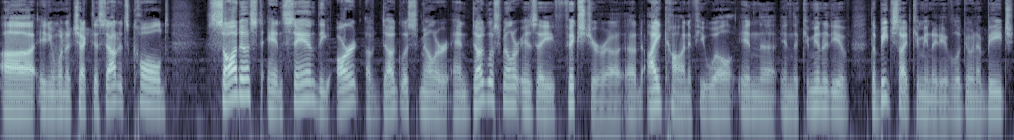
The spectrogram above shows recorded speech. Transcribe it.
uh, and you want to check this out. It's called Sawdust and Sand: The Art of Douglas Miller. And Douglas Miller is a fixture, uh, an icon, if you will, in the in the community of the beachside community of Laguna Beach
